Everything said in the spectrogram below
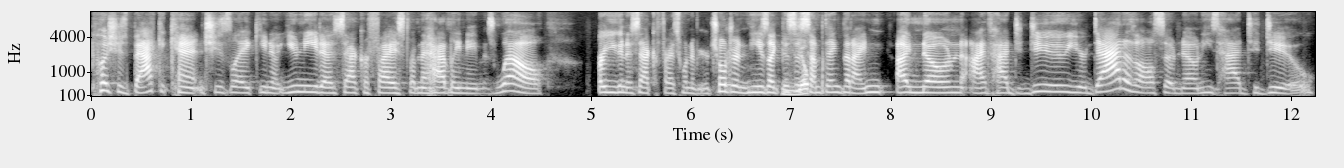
pushes back at Kent and she's like, you know, you need a sacrifice from the Hadley name as well. Are you going to sacrifice one of your children? And he's like, this is something that I I known I've had to do. Your dad has also known he's had to do.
